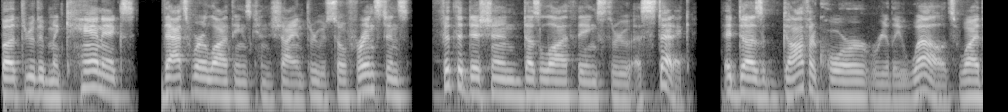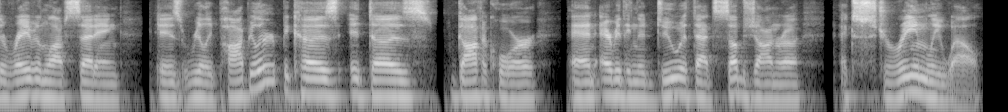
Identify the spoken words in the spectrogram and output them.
but through the mechanics, that's where a lot of things can shine through. So, for instance, 5th edition does a lot of things through aesthetic. It does gothic horror really well. It's why the Ravenloft setting is really popular because it does gothic horror and everything to do with that subgenre extremely well.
